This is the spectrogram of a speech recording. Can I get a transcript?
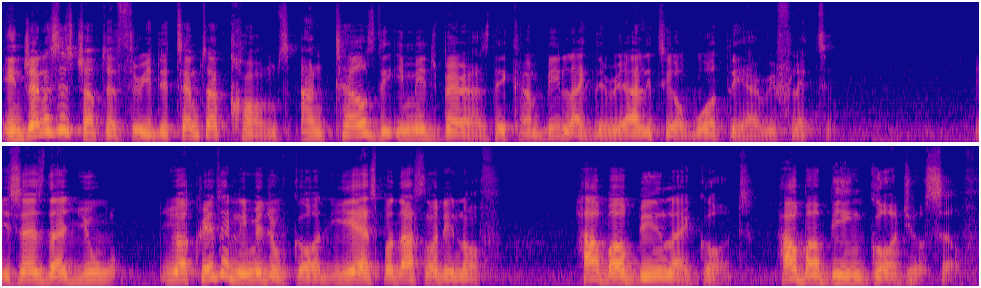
In Genesis chapter 3, the tempter comes and tells the image bearers they can be like the reality of what they are reflecting. He says that you, you are created an image of God, yes, but that's not enough. How about being like God? How about being God yourself?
